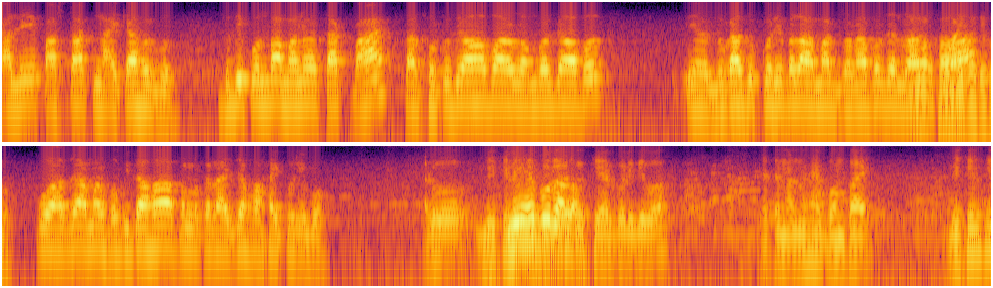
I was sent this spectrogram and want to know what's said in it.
কালি পাঁচটাত নাইকিয়া হৈ গ'ল। যদি কোনোবা মানুহে তাক পায় তাৰ ফটো দিয়া হ'ব আৰু নম্বৰ দিয়া হ'ব। যোগাযোগ কৰি পেলাই আমাক জনাব যে ল'ৰাটো সহায় কৰিব। পোৱা যে আমাৰ সুবিধা হয় আপোনালোকে ৰাইজে সহায় কৰিব। আৰু শ্বেয়াৰ কৰি দিব যাতে মানুহে গম পায়। বেছি বেছি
